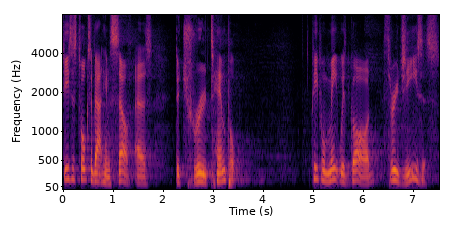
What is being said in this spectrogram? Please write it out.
Jesus talks about himself as the true temple. People meet with God through Jesus.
